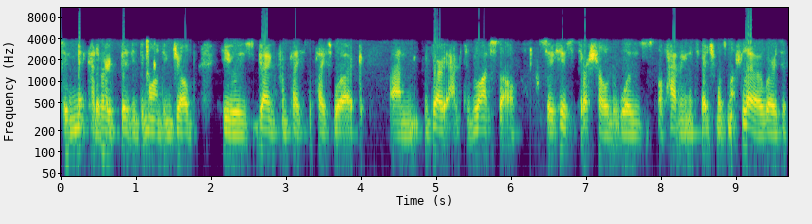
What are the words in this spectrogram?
so Nick had a very busy, demanding job. He was going from place to place work, um, a very active lifestyle. So his threshold was of having an intervention was much lower. Whereas if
